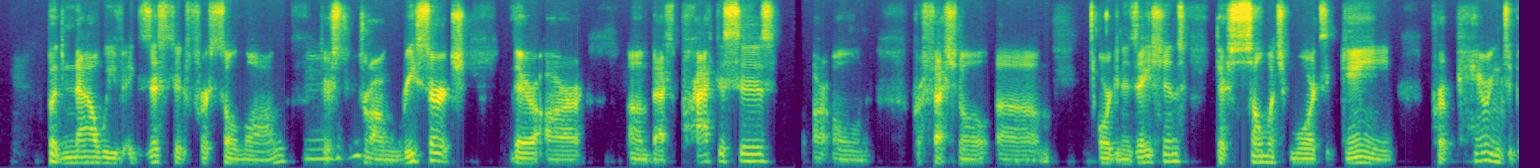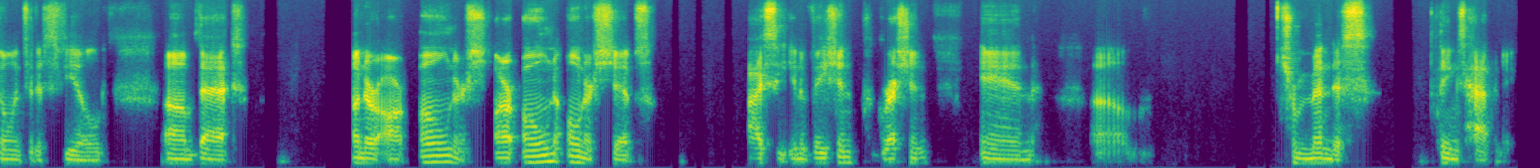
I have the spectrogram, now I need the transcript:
but now we've existed for so long. Mm-hmm. there's strong research. There are um, best practices our own professional um, organizations. There's so much more to gain preparing to go into this field um, that under our own our own ownerships, I see innovation, progression, and um, tremendous things happening.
